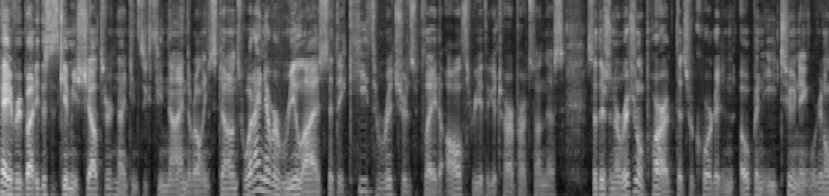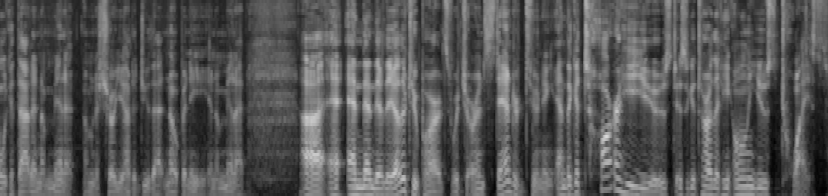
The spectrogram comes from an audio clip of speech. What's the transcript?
Hey, everybody. This is Gimme Shelter, 1969, The Rolling Stones. What I never realized that that Keith Richards played all three of the guitar parts on this. So there's an original part that's recorded in open E tuning. We're going to look at that in a minute. I'm going to show you how to do that in open E in a minute. Uh, and then there are the other two parts, which are in standard tuning. And the guitar he used is a guitar that he only used twice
